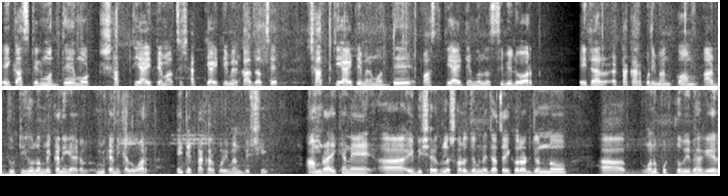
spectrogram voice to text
এই কাজটির মধ্যে মোট সাতটি আইটেম আছে সাতটি আইটেমের কাজ আছে। সাতটি আইটেমের মধ্যে পাঁচটি আইটেম হলো সিভিল ওয়ার্ক এটার টাকার পরিমাণ কম আর দুটি হলো মেকানিক্যাল মেকানিক্যাল ওয়ার্ক এইটার টাকার পরিমাণ বেশি। আমরা এখানে এই বিষয়গুলো সরজমিনে যাচাই করার জন্য গণপূর্ত বিভাগের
